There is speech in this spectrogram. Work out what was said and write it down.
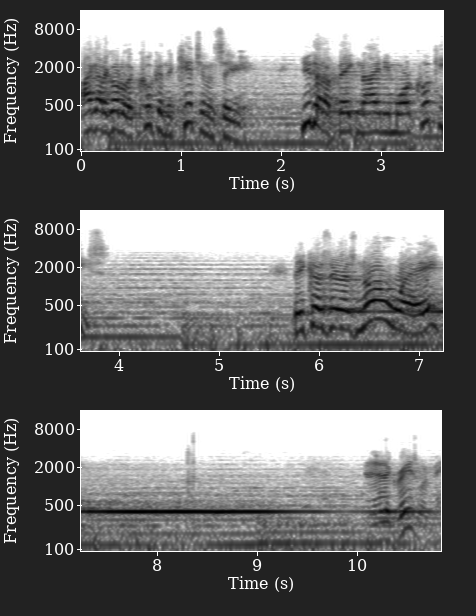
I got to go to the cook in the kitchen and say, you got to bake 90 more cookies. Because there is no way, and it agrees with me,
